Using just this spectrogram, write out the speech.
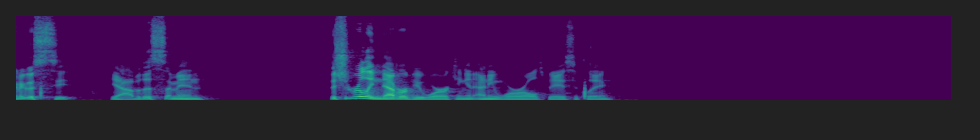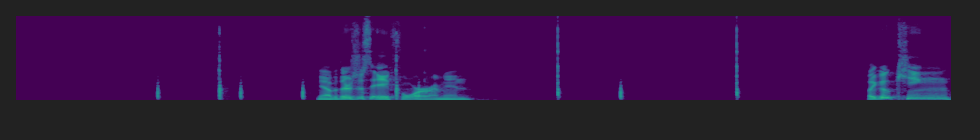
gonna go see yeah but this I mean this should really never be working in any world basically yeah but there's just a4 I mean. Like go king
